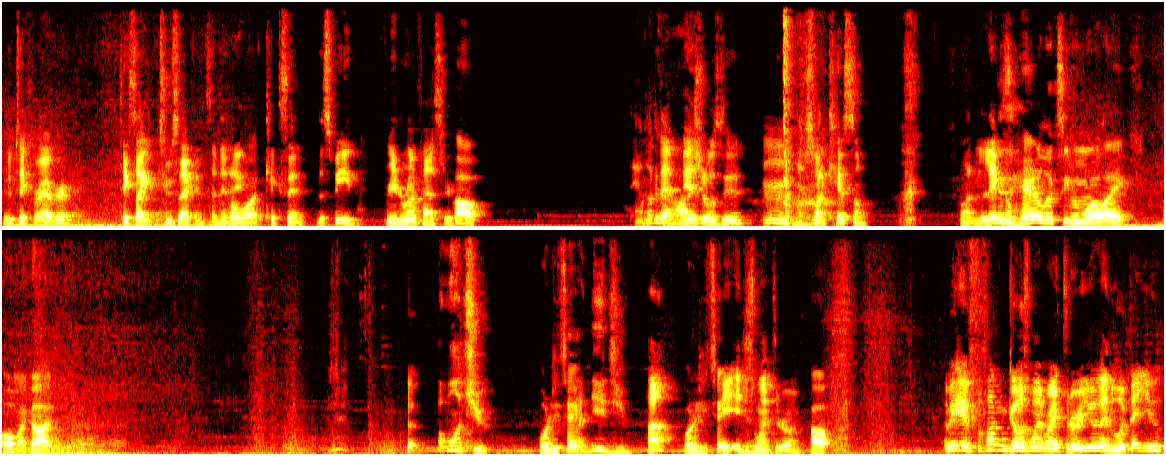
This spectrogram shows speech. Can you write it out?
it would take forever? It takes like two seconds and then For it what? kicks in. The speed for you to run faster. Oh, Damn, look at that God. visuals, dude. Mm, I just want to kiss him. Just want to lick his him. hair looks even more like. Oh my god, I want you. what did he take? I need you. Huh? What did he take? it just went through him. Oh I mean, if a fucking ghost went right through you and looked at you,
